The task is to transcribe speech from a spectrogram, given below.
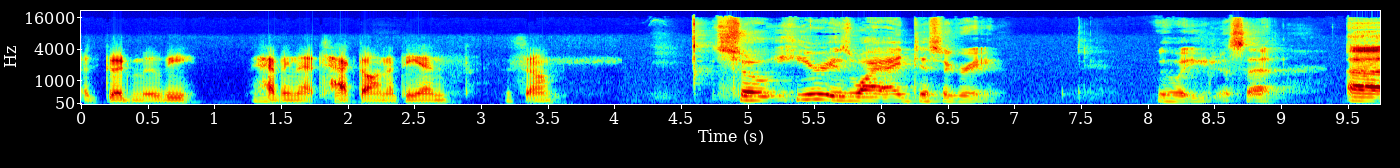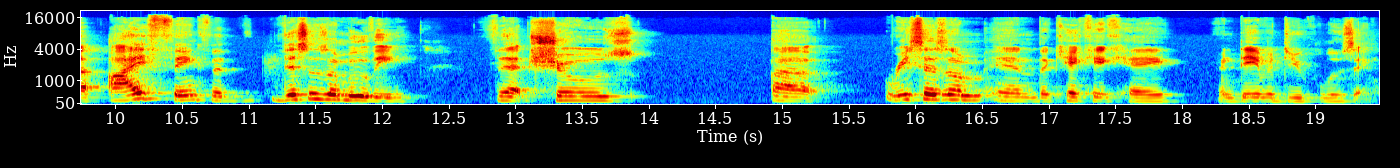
a good movie, having that tacked on at the end. So So here is why I disagree with what you just said. Uh, I think that this is a movie that shows uh, racism and the KKK and David Duke losing.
